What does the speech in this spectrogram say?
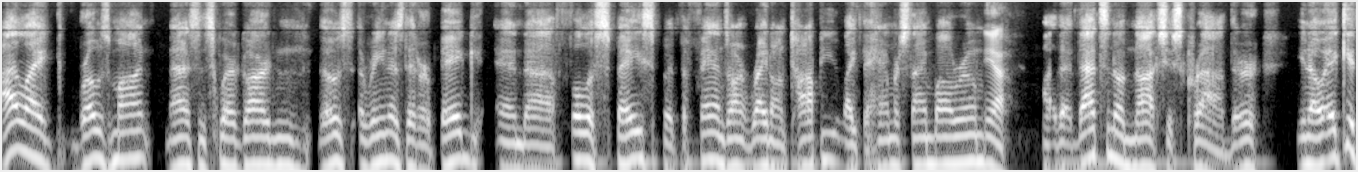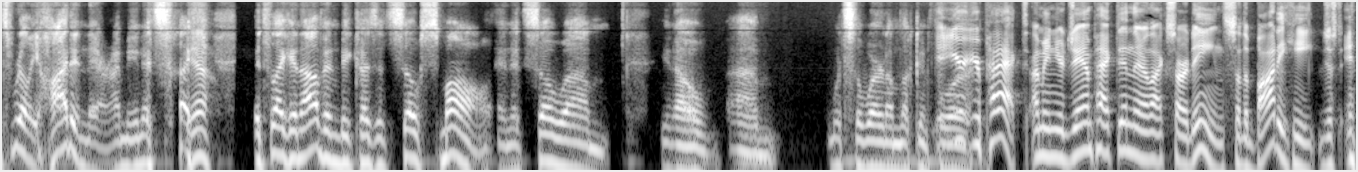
I like Rosemont, Madison Square Garden, those arenas that are big and uh, full of space, but the fans aren't right on top of you, like the Hammerstein Ballroom. Yeah. Uh, that that's an obnoxious crowd. They're, you know, it gets really hot in there. I mean, it's like Yeah. It's like an oven because it's so small and it's so, um, you know, um, what's the word I'm looking for? You're, you're packed. I mean, you're jam packed in there like sardines. So the body heat, just in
